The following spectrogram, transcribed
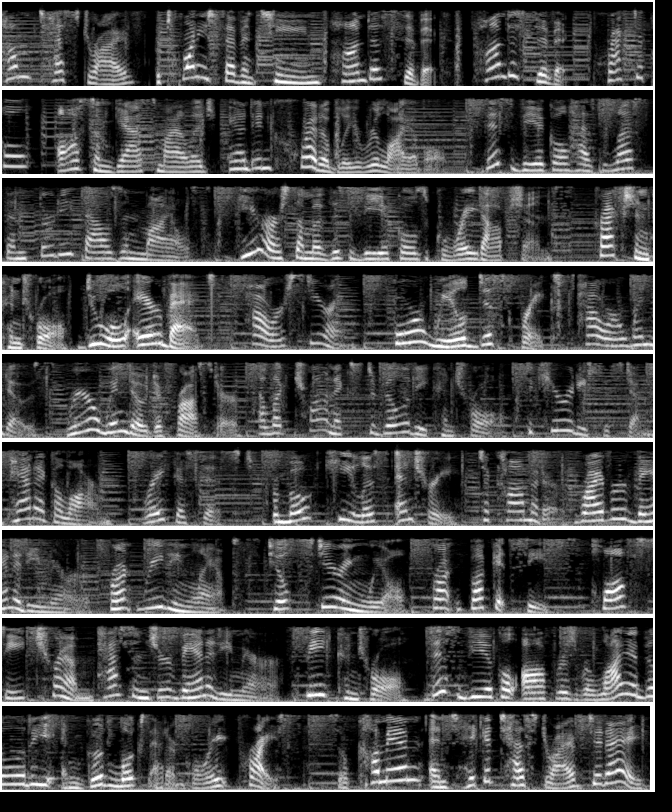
Come test drive the 2017 Honda Civic. Honda Civic, practical, awesome gas mileage, and incredibly reliable. This vehicle has less than 30,000 miles. Here are some of this vehicle's great options. Traction control, dual airbags, power steering, four-wheel disc brakes, power windows, rear window defroster, electronic stability control, security system, panic alarm, brake assist, remote keyless entry, tachometer, driver vanity mirror, front reading lamps, tilt steering wheel, front bucket seats, cloth seat trim, passenger vanity mirror, speed control. This vehicle offers reliability and good looks at a great price. So come in and take a test drive today.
